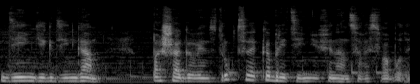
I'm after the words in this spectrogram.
«Деньги к деньгам» – пошаговая инструкция к обретению финансовой свободы.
